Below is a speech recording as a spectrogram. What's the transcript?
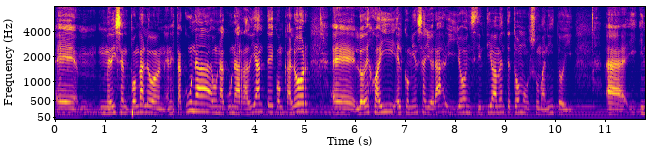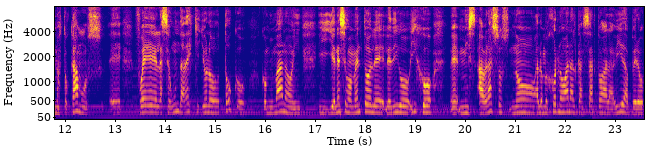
eh, me dicen póngalo en, esta cuna, una cuna radiante, con calor, eh, lo dejo ahí, él comienza a llorar y yo instintivamente tomo su manito y, y nos tocamos. fue la segunda vez que yo lo toco con mi mano y, en ese momento le, digo, hijo, eh, mis abrazos no, a lo mejor no van a alcanzar toda la vida, pero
